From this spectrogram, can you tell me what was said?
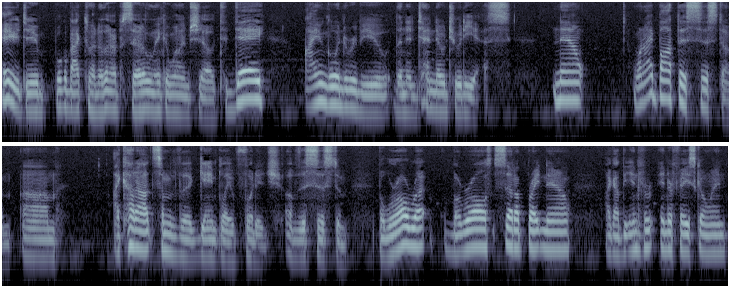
Hey YouTube, welcome back to another episode of the Lincoln Williams Show. Today, I am going to review the Nintendo 2DS. Now, when I bought this system, um, I cut out some of the gameplay footage of this system, but we're all re- but we're all set up right now. I got the inter- interface going.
